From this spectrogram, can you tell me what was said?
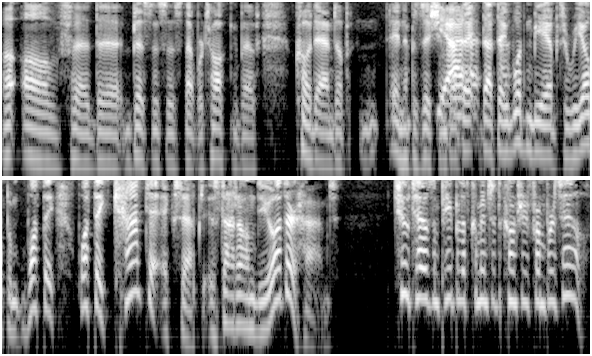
of uh, the businesses that we're talking about could end up in a position Yeah, that they, that they wouldn't be able to reopen. What they what they can't accept is that on the other hand. 2,000 people have come into the country from Brazil.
